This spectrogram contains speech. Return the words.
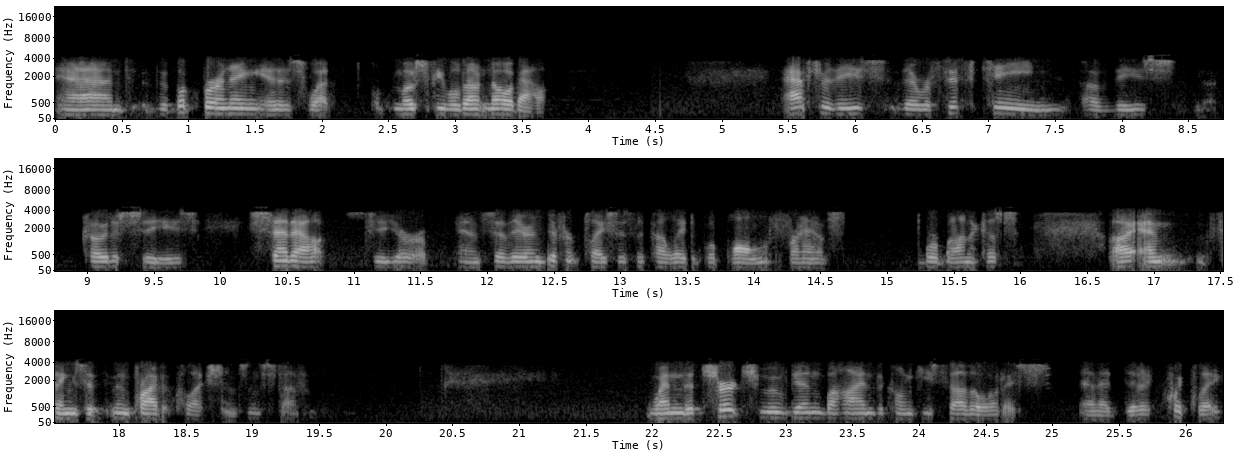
and the book burning is what most people don't know about. After these, there were 15 of these codices sent out to Europe, and so they're in different places: the Palais de Bourbon, France, Borbonicus, uh, and things that, in private collections and stuff. When the church moved in behind the conquistadores, and it did it quickly,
